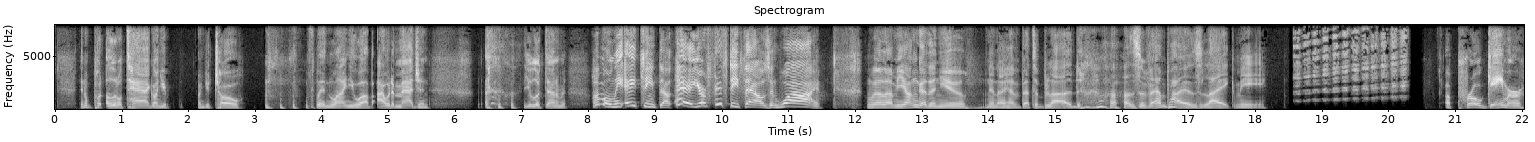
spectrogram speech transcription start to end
They don't put a little tag on your on your toe and line you up. I would imagine. you look down and I'm only eighteen thousand. Hey, you're fifty thousand. Why? Well, I'm younger than you, and I have better blood. the vampires like me. A pro gamer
